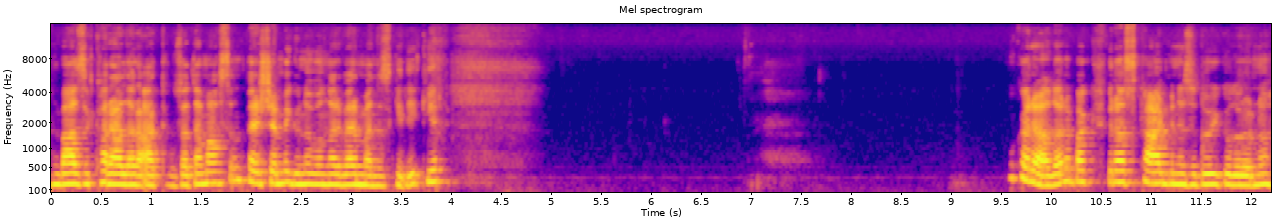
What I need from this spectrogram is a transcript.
bazı kararları artık uzatamazsınız. Perşembe günü bunları vermeniz gerekir. Bu kararlara bak biraz kalbinizi, duygularını,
